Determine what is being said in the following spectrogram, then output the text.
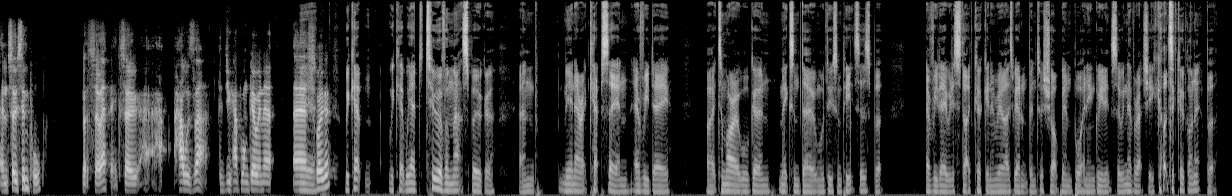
and so simple but so epic so h- h- how was that did you have one going at uh, Yeah. Spoga? we kept we kept we had two of them at Spoga, and me and Eric kept saying every day, "All right, tomorrow we'll go and make some dough and we'll do some pizzas." But every day we just started cooking and realized we hadn't been to a shop, we hadn't bought any ingredients, so we never actually got to cook on it. But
